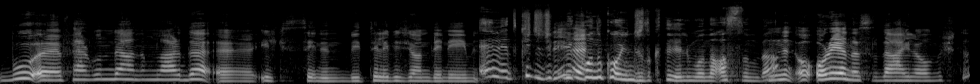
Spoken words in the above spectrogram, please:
Bu e, Ferhunde Hanımlar'da e, ilk senin bir televizyon deneyimin. Evet küçücük Değil bir mi? konuk oyunculuk diyelim ona aslında. O- Oraya nasıl dahil olmuştu?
